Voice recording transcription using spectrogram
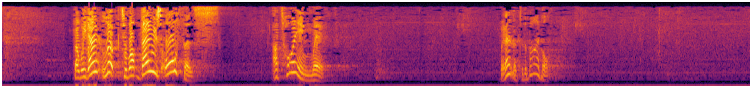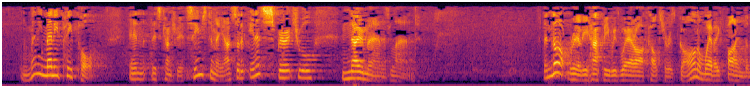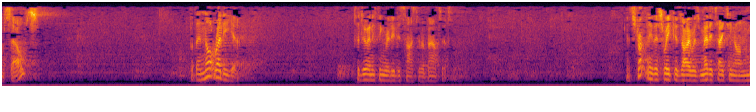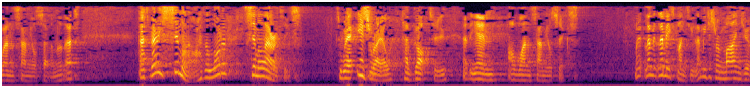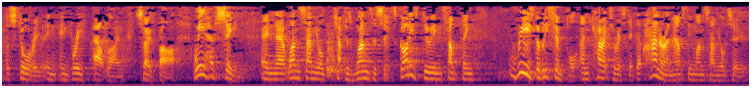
But we don't look to what those authors are toying with. We don't look to the Bible. Many, many people in this country, it seems to me, are sort of in a spiritual no man's land. They're not really happy with where our culture has gone and where they find themselves. But they're not ready yet to do anything really decisive about it. It struck me this week as I was meditating on 1 Samuel 7 that that's, that's very similar, has a lot of similarities to where Israel have got to at the end of 1 Samuel 6. Let me, let me explain to you. Let me just remind you of the story in, in brief outline so far. We have seen in uh, 1 Samuel chapters 1 to 6, God is doing something reasonably simple and characteristic that Hannah announced in 1 Samuel 2.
